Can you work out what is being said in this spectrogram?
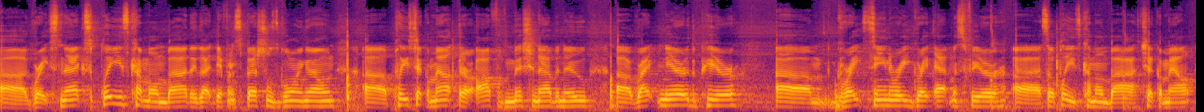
Uh, great snacks. Please come on by. They've got different specials going on. Uh, please check them out. They're off of Mission Avenue, uh, right near the pier. Um, great scenery, great atmosphere. Uh, so please come on by, check them out,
